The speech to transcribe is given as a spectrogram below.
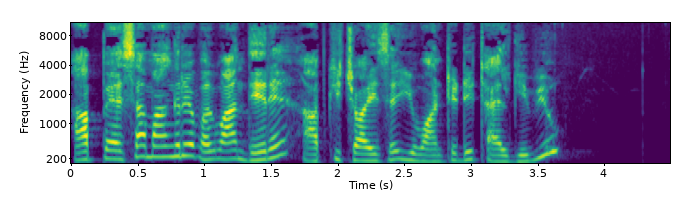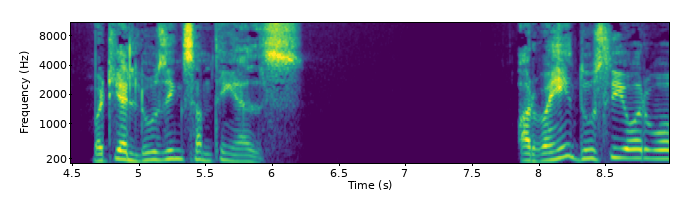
आप पैसा मांग रहे हो, भगवान दे रहे हैं, आपकी चॉइस है you wanted it I give you but you are losing something else और वहीं दूसरी ओर वो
